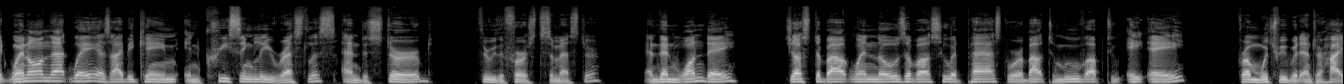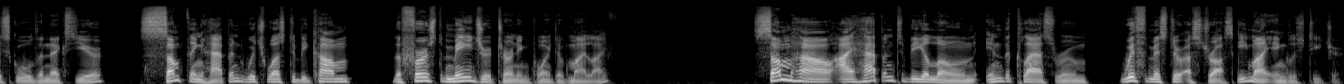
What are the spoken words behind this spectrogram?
It went on that way as I became increasingly restless and disturbed through the first semester, and then one day, just about when those of us who had passed were about to move up to 8A, from which we would enter high school the next year, something happened which was to become the first major turning point of my life. Somehow I happened to be alone in the classroom with Mr. Ostrowski, my English teacher.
